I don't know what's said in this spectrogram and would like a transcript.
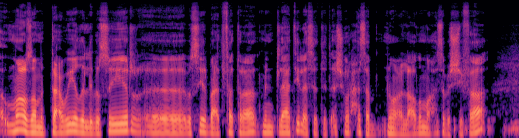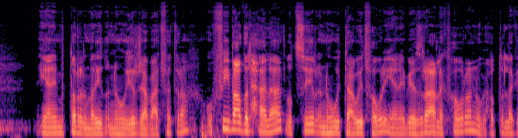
ومعظم التعويض اللي بصير آه، بصير بعد فترة من ثلاثة لستة أشهر حسب نوع العظم وحسب الشفاء. يعني مضطر المريض إنه هو يرجع بعد فترة. وفي بعض الحالات بتصير إنه هو التعويض فوري يعني بيزرع لك فورا وبيحط لك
